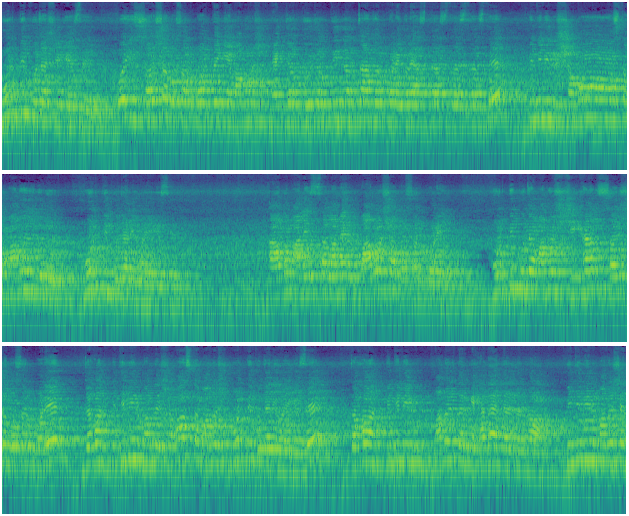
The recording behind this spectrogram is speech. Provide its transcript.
মূর্তি পূজা শিখেছে ওই ছয়শো বছর পর থেকে মানুষ একজন, দুইজন, তিনজন, চারজন করে করে আস্তে আস্তে আস্তে আস্তে পৃথিবীর সমস্ত মানুষগুলো মূর্তি পূজারী হয়ে গেছে। আদম আলি ইসাল্লামের বারোশো বছর পরে মূর্তি পূজা মানুষ শিখার ছয়শো বছর পরে যখন পৃথিবীর মধ্যে সমস্ত মানুষ মূর্তি পূজারী হয়ে গেছে তখন পৃথিবীর মানুষদেরকে হেদায়তের জন্য পৃথিবীর মানুষের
